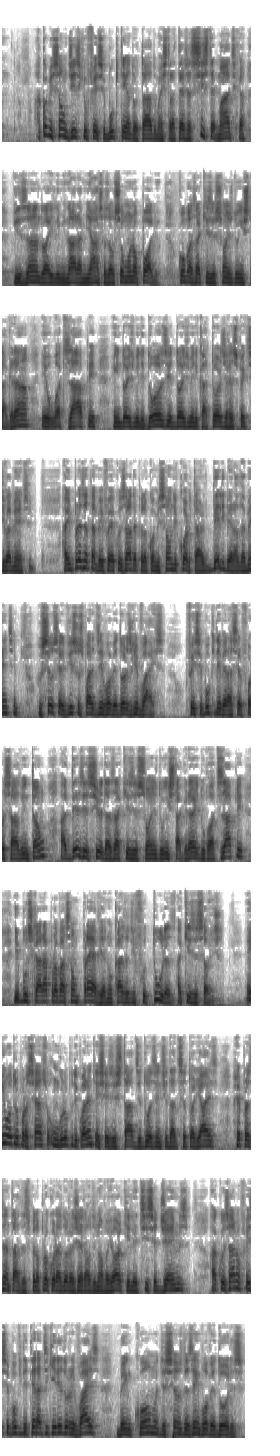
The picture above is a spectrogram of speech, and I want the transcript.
A comissão diz que o Facebook tem adotado uma estratégia sistemática visando a eliminar ameaças ao seu monopólio, como as aquisições do Instagram e o WhatsApp em 2012 e 2014, respectivamente. A empresa também foi acusada pela comissão de cortar deliberadamente os seus serviços para desenvolvedores rivais, o Facebook deverá ser forçado, então, a desistir das aquisições do Instagram e do WhatsApp e buscar aprovação prévia no caso de futuras aquisições. Em outro processo, um grupo de 46 estados e duas entidades setoriais, representadas pela Procuradora-Geral de Nova York, Letícia James, acusaram o Facebook de ter adquirido rivais, bem como de seus desenvolvedores,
